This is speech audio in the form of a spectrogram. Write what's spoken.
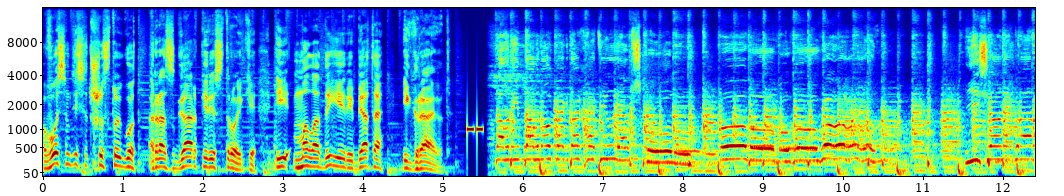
86 год – разгар перестройки, и молодые ребята играют. Давным-давно, когда ходил я в школу, о-о-о-о-о, еще не продавали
